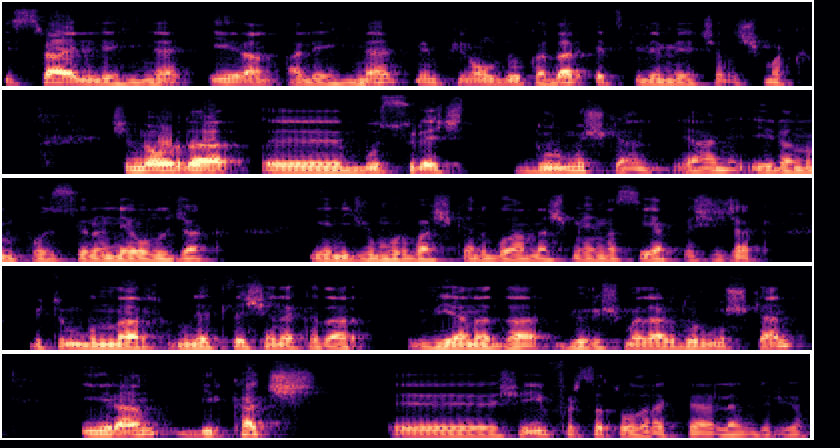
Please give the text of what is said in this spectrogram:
İsrail lehine, İran aleyhine mümkün olduğu kadar etkilemeye çalışmak. Şimdi orada e, bu süreç durmuşken yani İran'ın pozisyonu ne olacak, yeni cumhurbaşkanı bu anlaşmaya nasıl yaklaşacak, bütün bunlar netleşene kadar Viyana'da görüşmeler durmuşken İran birkaç e, şeyi fırsat olarak değerlendiriyor.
